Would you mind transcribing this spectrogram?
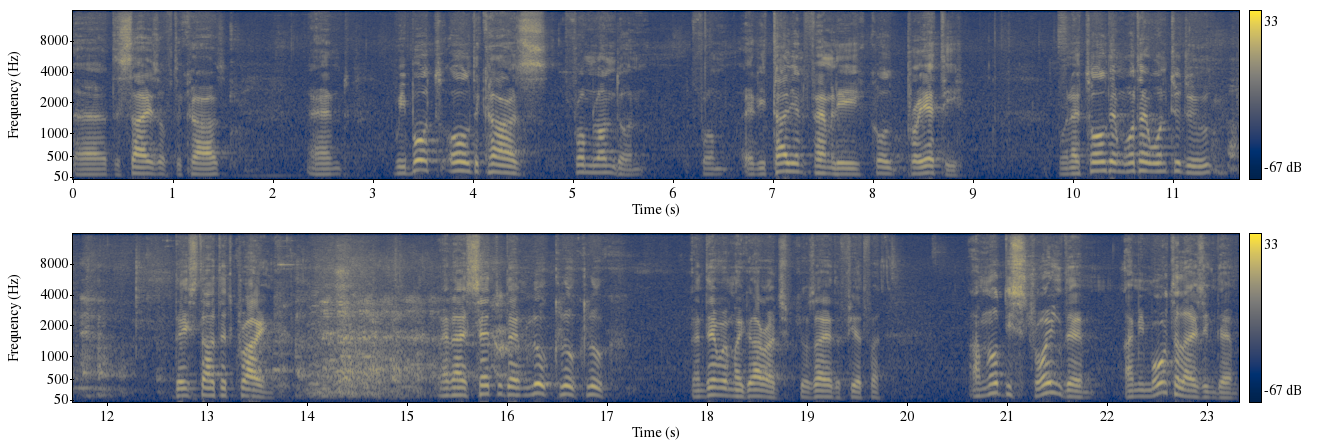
uh, the size of the cars, and we bought all the cars from London from an Italian family called Proietti. When I told them what I want to do, they started crying. And I said to them, look, look, look. And they were in my garage because I had a Fiat 5. I'm not destroying them. I'm immortalizing them.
